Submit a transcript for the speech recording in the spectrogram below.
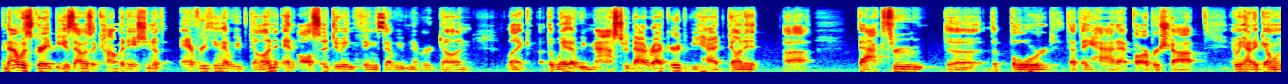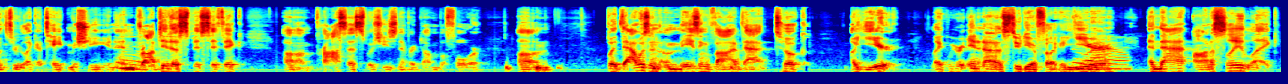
and that was great because that was a combination of everything that we've done and also doing things that we've never done. Like the way that we mastered that record, we had done it uh, back through the the board that they had at Barbershop, and we had it going through like a tape machine. And Mhm. Rob did a specific um, process which he's never done before. Um, but that was an amazing vibe that took a year. Like we were in and out of the studio for like a year, Wow. and that honestly, like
